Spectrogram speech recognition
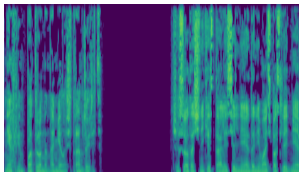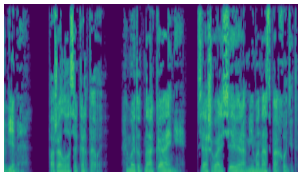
Нехрен патроны на мелочь транжирить. Часоточники стали сильнее донимать последнее время. Пожаловался Картавый. Мы тут на окраине. Вся шваль севера мимо нас проходит.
